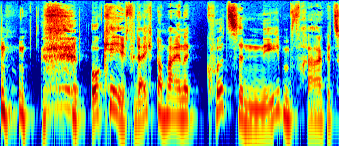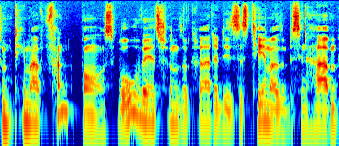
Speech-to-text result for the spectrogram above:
okay, vielleicht noch mal eine kurze Nebenfrage zum Thema Pfandbons, wo wir jetzt schon so gerade dieses Thema so ein bisschen haben.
